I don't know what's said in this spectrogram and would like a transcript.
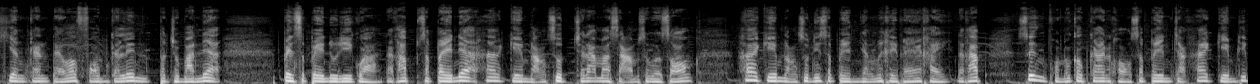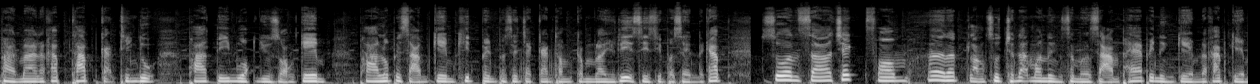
เคียงกัน แต่ว่าฟอร์มการเล่นปัจจุบันเนี่ยเป็นสเปนดูดีกว่านะครับสเปนเนี่ยหเกมหลังสุดชนะมา3เสมอ2 5 เกมหลังสุดนี้สเปนยังไม่เคยแพ้ใครนะครับ ซึ่งผลประกอบการของสเปนจาก 5 เกมที่ผ่านมานะครับ ทับกับทิงดุพาตีบวกอยู่ 2 เกม พาลบไป 3 เกมคิดเป็นเปอร์เซ็นต์จากการทำกำไรอยู่ที่ 40%นะครับ ส่วนซาเช็คฟอร์ม 5 นัดหลังสุดชนะมา 1 เสมอ 3 แพ้ไป 1 เกมนะครับ เกม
